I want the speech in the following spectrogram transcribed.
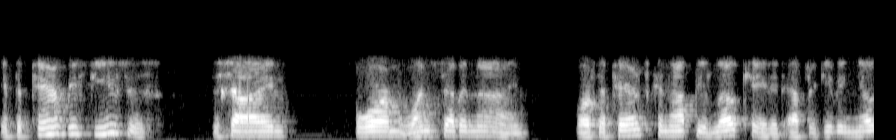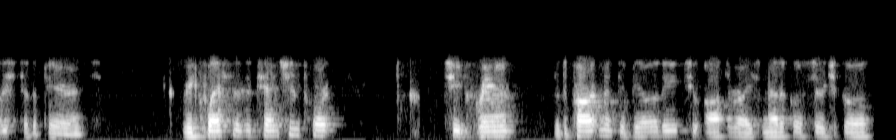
If the parent refuses to sign Form 179, or if the parents cannot be located after giving notice to the parents, request the detention port to grant the department the ability to authorize medical, surgical,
